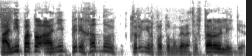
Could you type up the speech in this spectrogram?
Они потом, они переходной турнир потом играют во второй лиге.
